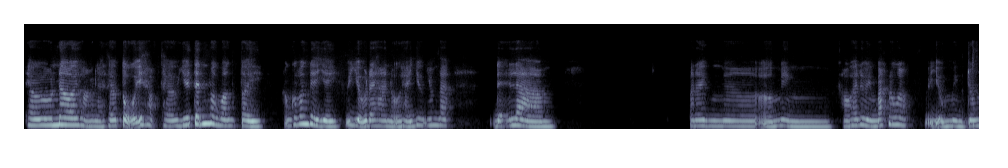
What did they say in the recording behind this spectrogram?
theo nơi hoặc là theo tuổi hoặc theo giới tính vân vân tùy không có vấn đề gì. Ví dụ đây Hà Nội hãy dùng chúng ta để là ở đây ờ, ở miền hầu hết là miền Bắc đúng không? Ví dụ miền Trung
